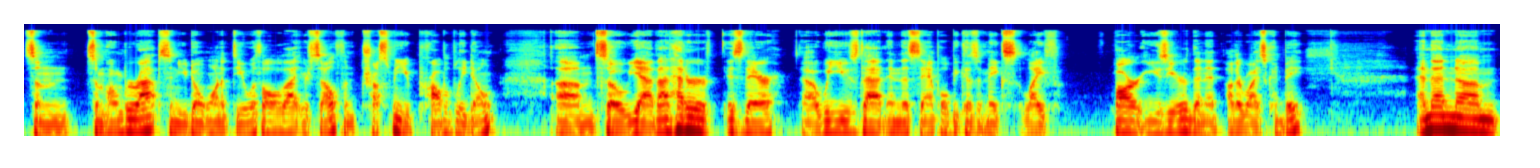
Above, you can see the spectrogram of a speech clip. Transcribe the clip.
some some homebrew apps and you don't want to deal with all of that yourself. And trust me, you probably don't. Um, so yeah, that header is there. Uh, we use that in this sample because it makes life far easier than it otherwise could be. And then um,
